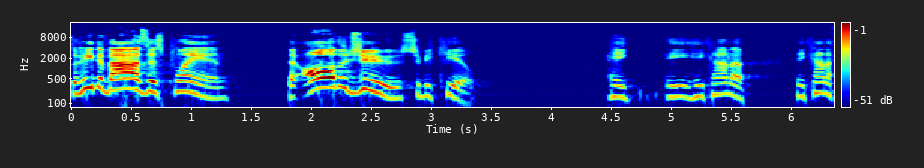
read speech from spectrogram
So he devised this plan that all the Jews should be killed. He, he, he kind of he kind of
